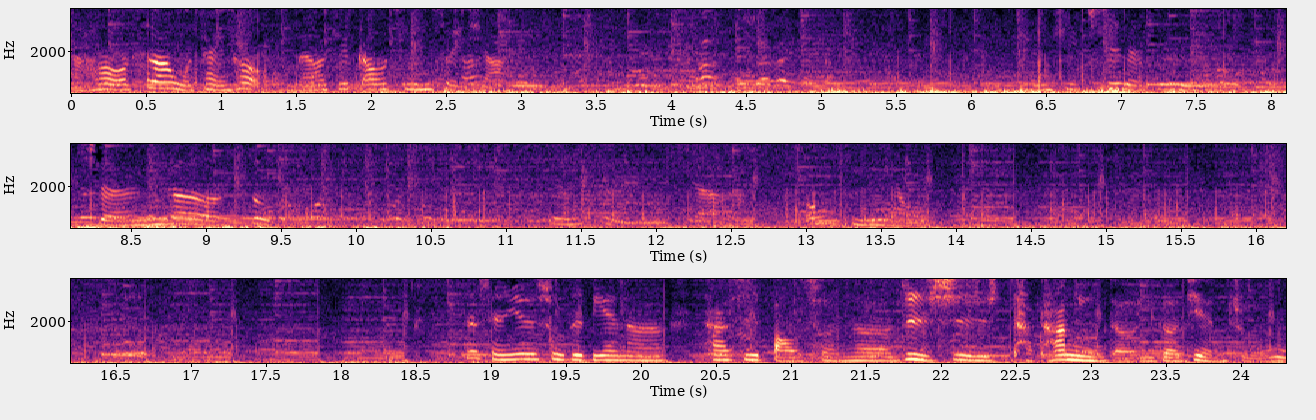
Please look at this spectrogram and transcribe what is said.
然后吃完午餐以后，我们要去高千水峡。今天去吃的是神乐素千水家宫崎牛。那神月树这边呢，它是保存了日式榻榻米的一个建筑物，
